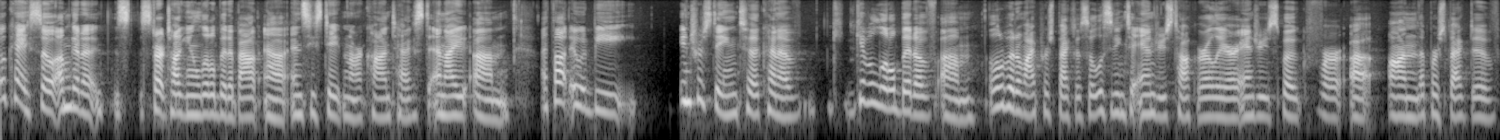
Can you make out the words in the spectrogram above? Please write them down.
Okay, so I'm going to start talking a little bit about uh, NC State in our context, and I, um, I thought it would be interesting to kind of give a little bit of, um, a little bit of my perspective. So listening to Andrew's talk earlier, Andrew spoke for, uh, on the perspective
